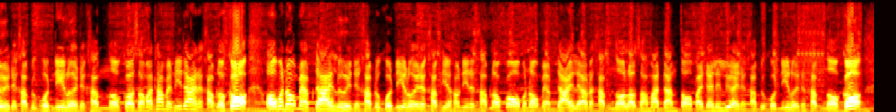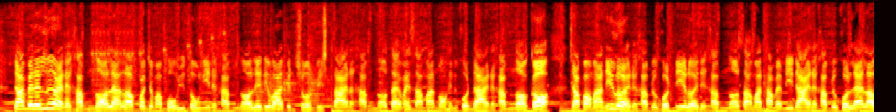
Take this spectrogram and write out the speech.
เลยนะครับทุกคนนี่เลยนะครับเนาะก็สามารถทำแบบนี้ได้นะครับแล้วก็ออกมานอกแมปได้เลยนะครับทุกคนนี่เลยนะครับเพียงเท่านี้นะครับเราก็ออกมานอกแมปได้แล้วนะครับเนาะเราสามารถดันต่อไปได้เรื่อยๆนะครับทุกคนนี่เลยนะครับเนาะก็ดันไปเรื่อยๆนะครับเนาะและเราก็จะมาโผล่อยู่ตรงนี้นะครับเนาะเรียกได้ว่าเป็นโซนฟรีสไตล์นะครับเนาะแต่ไม่สามารถมองเห็นคนได้นะครับเนาะก็จะประมาณนี้เลยนะครับทุกคนนี่เลยนะครับเนาะสามารถทำแบบนี้ได้นะครับทุกคนและเรา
